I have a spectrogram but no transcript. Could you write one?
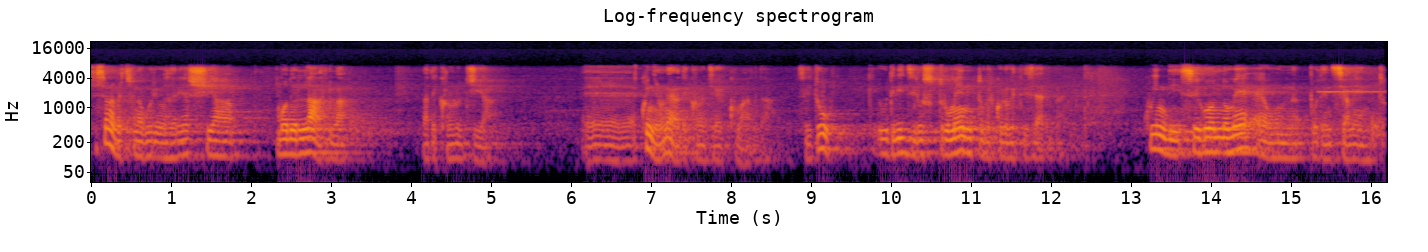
se sei una persona curiosa riesci a modellarla la tecnologia, eh, quindi non è la tecnologia che comanda, sei tu che utilizzi lo strumento per quello che ti serve. Quindi secondo me è un potenziamento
